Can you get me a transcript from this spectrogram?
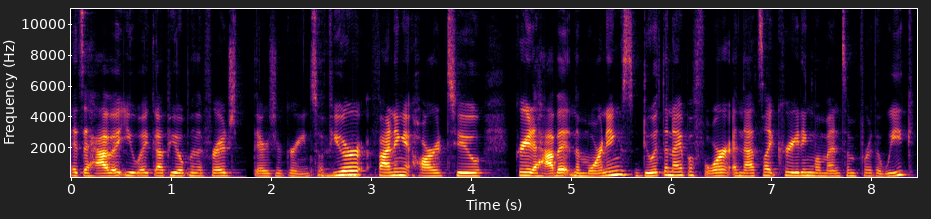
it's a habit you wake up you open the fridge there's your green so mm-hmm. if you're finding it hard to create a habit in the mornings do it the night before and that's like creating momentum for the week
